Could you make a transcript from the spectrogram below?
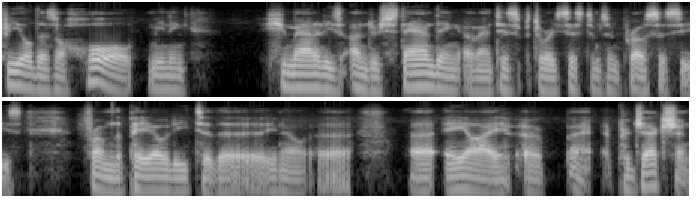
field as a whole, meaning humanity's understanding of anticipatory systems and processes, from the peyote to the you know uh, uh AI uh, projection,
